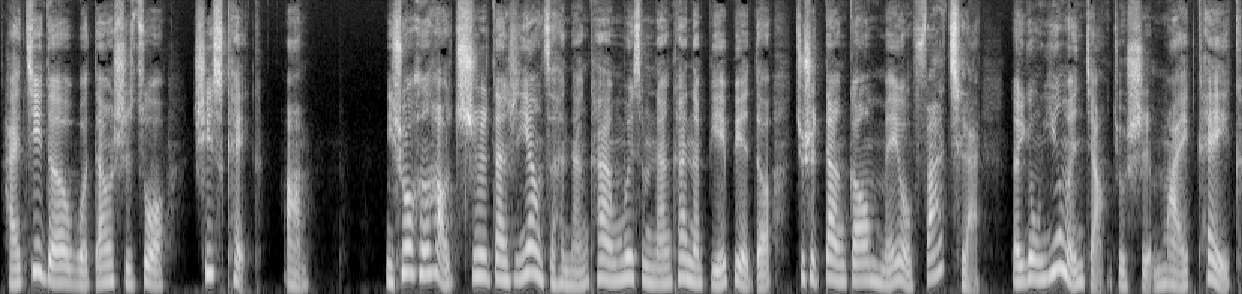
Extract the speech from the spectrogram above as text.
还记得我当时做 cheesecake 啊，你说很好吃，但是样子很难看，为什么难看呢？瘪瘪的，就是蛋糕没有发起来。那用英文讲就是 my cake。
